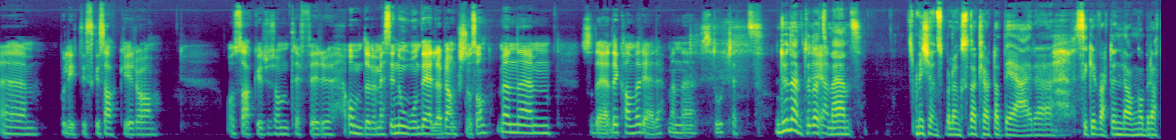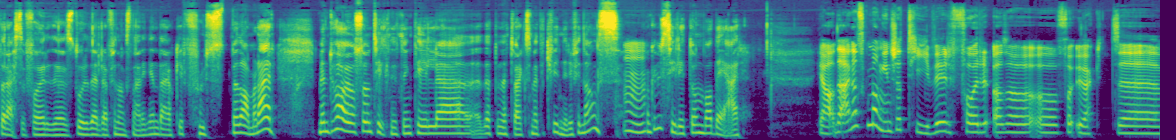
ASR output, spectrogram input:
Eh, politiske saker og, og saker som treffer omdømmemessig noen deler av bransjen og sånn. Men, eh, så det, det kan variere, men stort sett Du nevnte jo dette med. Med kjønnsbalanse. Det er klart at det er uh, sikkert vært en lang og bratt reise for eh, store deler av finansnæringen. Det er jo ikke flust med damer der. Men du har jo også en tilknytning til uh, dette nettverket som heter Kvinner i finans. Mm. Kan ikke du si litt om hva det er? Ja, det er ganske mange initiativer for altså, å få økt uh,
